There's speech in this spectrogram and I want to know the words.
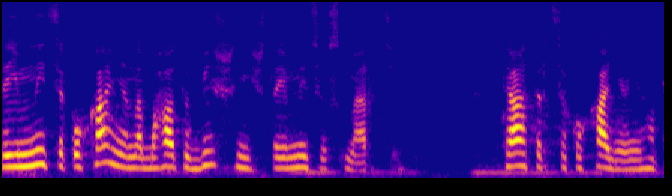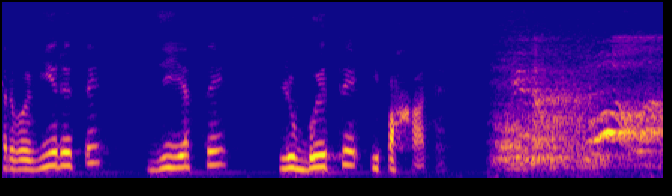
таємниця кохання набагато більше, ніж таємниця смерті. Театр це кохання, в нього треба вірити, діяти, любити і пахати. Кола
